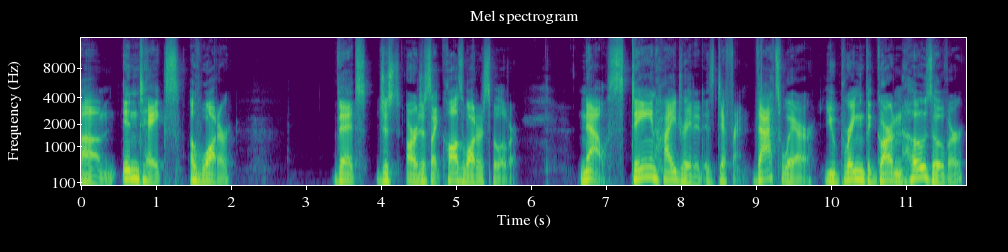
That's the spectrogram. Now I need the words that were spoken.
um, intakes of water that just are just like cause water to spill over. Now, staying hydrated is different. That's where you bring the garden hose over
